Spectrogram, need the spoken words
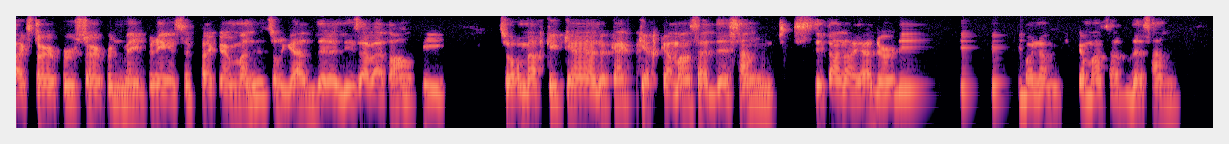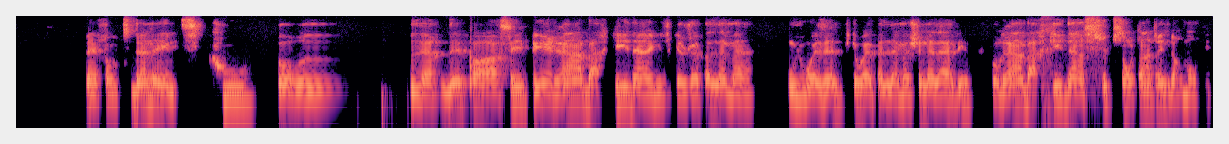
fait que c'est un peu, c'est un peu le même principe. Fait qu'à un moment donné, tu regardes euh, les avatars, puis tu vas remarquer qu'il y en a quand ils recommencent à descendre, si t'es en arrière d'un des bonhommes qui commence à redescendre, il faut que tu donnes un petit coup pour le redépasser puis rembarquer dans ce que j'appelle la ma- ou l'oiselle plutôt appelle la machine à laver, pour rembarquer dans ceux qui sont en train de remonter.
